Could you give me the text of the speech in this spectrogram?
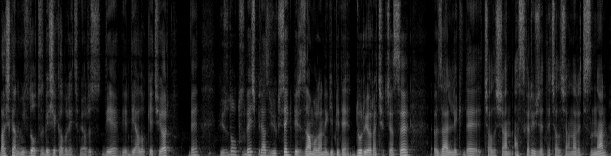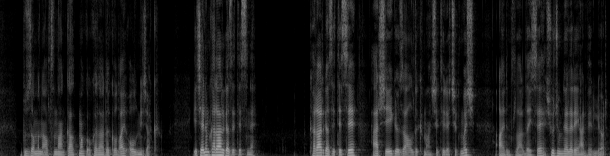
Başkanım %35'i kabul etmiyoruz diye bir diyalog geçiyor ve %35 biraz yüksek bir zam oranı gibi de duruyor açıkçası. Özellikle çalışan asgari ücretle çalışanlar açısından bu zamın altından kalkmak o kadar da kolay olmayacak. Geçelim Karar Gazetesi'ne. Karar Gazetesi her şeyi göze aldık manşetiyle çıkmış. Ayrıntılarda ise şu cümlelere yer veriliyor.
